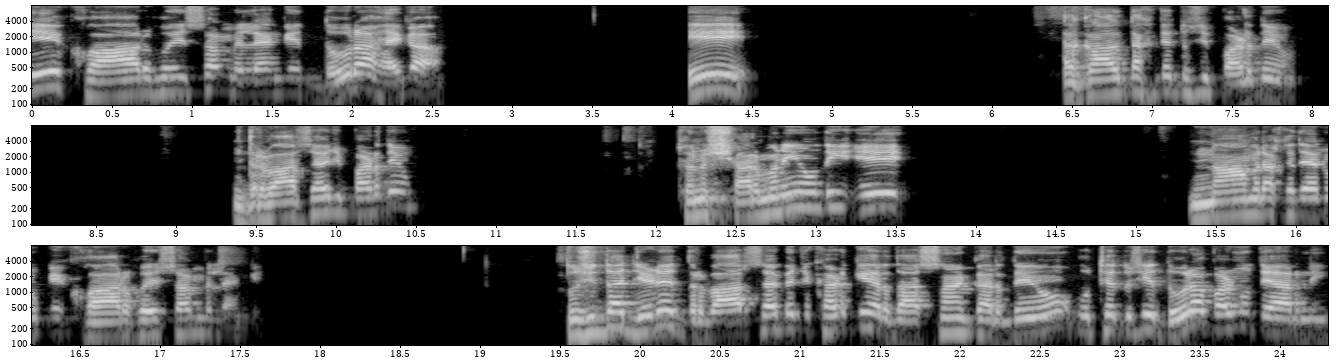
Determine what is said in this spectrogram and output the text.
ਇਹ ਖੁਆਰ ਹੋਏ ਸਭ ਮਿਲਣਗੇ ਦੋਹਰਾ ਹੈਗਾ, ਇਹ ਅਕਾਲ ਤਖਤ ਤੇ ਤੁਸੀਂ ਪੜ੍ਹਦੇ ਹੋ, ਦਰਬਾਰ ਸਾਹਿਬ 'ਚ ਪੜ੍ਹਦੇ ਹੋ, ਤੁਹਾਨੂੰ ਸ਼ਰਮ ਨਹੀਂ ਆਉਂਦੀ ਇਹ ਨਾਮ ਰੱਖਦਿਆਂ ਨੂੰ ਕਿ ਖੁਆਰ ਹੋਏ ਸਭ ਮਿਲਣਗੇ ਤੁਸੀਂ ਤਾਂ ਜਿਹੜੇ ਦਰਬਾਰ ਸਾਹਿਬ ਵਿੱਚ ਖੜ ਕੇ ਅਰਦਾਸਾਂ ਕਰਦੇ ਹੋ, ਉੱਥੇ ਤੁਸੀਂ ਇਹ ਦੋਹਰਾ ਪੜ੍ਹਨ ਨੂੰ ਤਿਆਰ ਨਹੀਂ।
